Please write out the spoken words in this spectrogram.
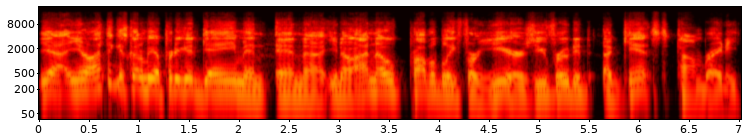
Yeah, you know, I think it's going to be a pretty good game, and and uh, you know, I know probably for years you've rooted against Tom Brady,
